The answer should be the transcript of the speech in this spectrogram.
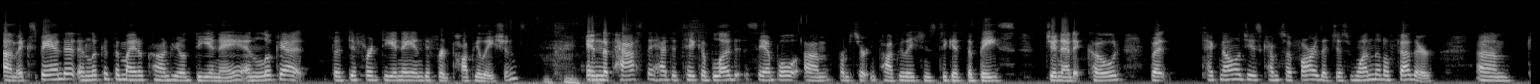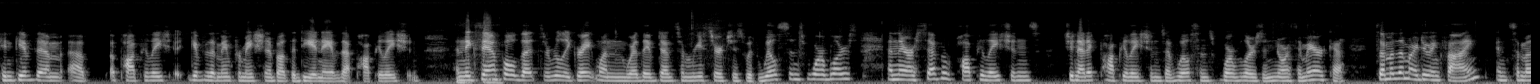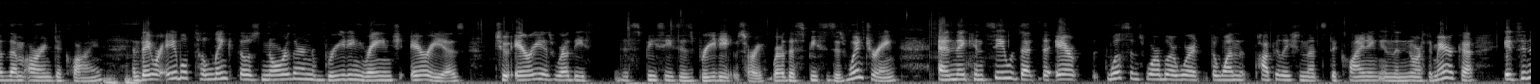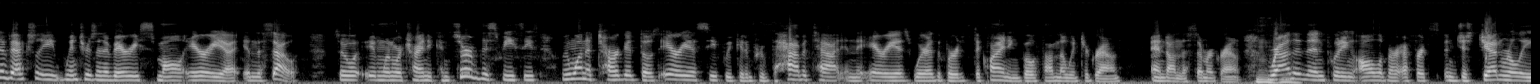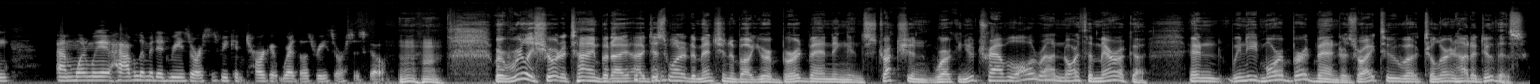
um, expand it and look at the mitochondrial DNA and look at the different DNA in different populations. Mm-hmm. In the past, they had to take a blood sample um, from certain populations to get the base genetic code, but technology has come so far that just one little feather um, can give them a, a, population, give them information about the DNA of that population. An example that's a really great one where they've done some research is with Wilson's warblers, and there are several populations, genetic populations of Wilson's warblers in North America. Some of them are doing fine, and some of them are in decline. Mm-hmm. And they were able to link those northern breeding range areas to areas where these the species is breeding sorry where the species is wintering and they can see that the air wilson's warbler where the one population that's declining in the north america it's in actually winters in a very small area in the south so in, when we're trying to conserve the species we want to target those areas see if we can improve the habitat in the areas where the bird is declining both on the winter ground and on the summer ground mm-hmm. rather than putting all of our efforts and just generally um, when we have limited resources, we can target where those resources go. Mm-hmm. We're really short of time, but I, I just wanted to mention about your bird banding instruction work, and you travel all around North America, and we need more bird banders, right, to uh, to learn how to do this.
